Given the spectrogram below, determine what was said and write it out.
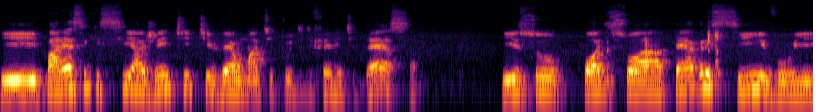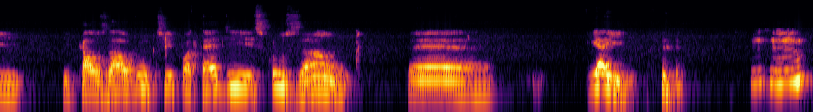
E parece que se a gente tiver uma atitude diferente dessa, isso pode soar até agressivo e, e causar algum tipo até de exclusão. É... E aí? Uhum,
